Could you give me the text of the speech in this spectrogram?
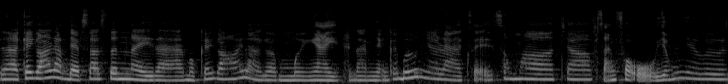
À, cái gói làm đẹp sau sinh này là một cái gói là gồm 10 ngày làm những cái bước như là sẽ xông hơ cho sản phụ giống như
